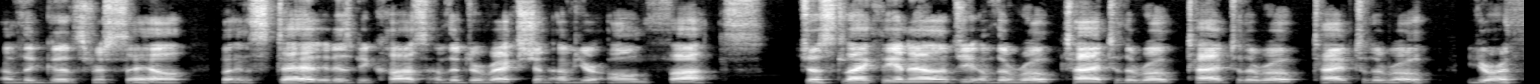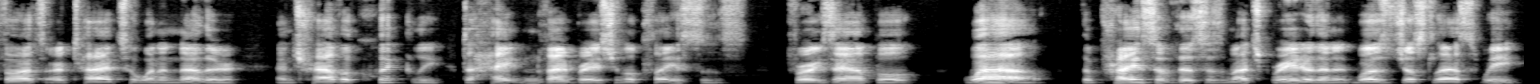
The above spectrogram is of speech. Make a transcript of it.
of the goods for sale, but instead it is because of the direction of your own thoughts. Just like the analogy of the rope tied to the rope, tied to the rope, tied to the rope, your thoughts are tied to one another and travel quickly to heightened vibrational places. For example, wow, the price of this is much greater than it was just last week.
